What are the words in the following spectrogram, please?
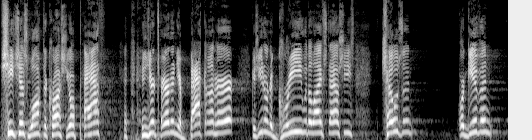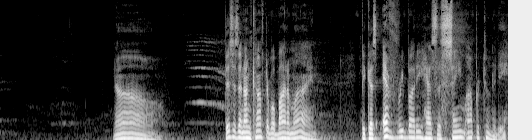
She just walked across your path and you're turning your back on her because you don't agree with the lifestyle she's chosen or given? No. This is an uncomfortable bottom line because everybody has the same opportunity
